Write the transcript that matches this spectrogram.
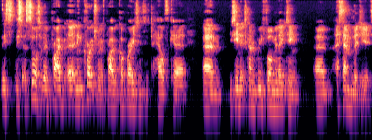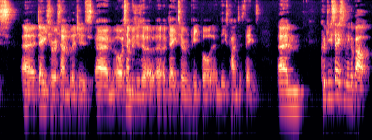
this this a sort of a private, an encroachment of private corporations into healthcare. Um, you see that it's kind of reformulating um, assemblages, uh, data assemblages, or assemblages of, of, data and people and these kinds of things. Could you say something about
